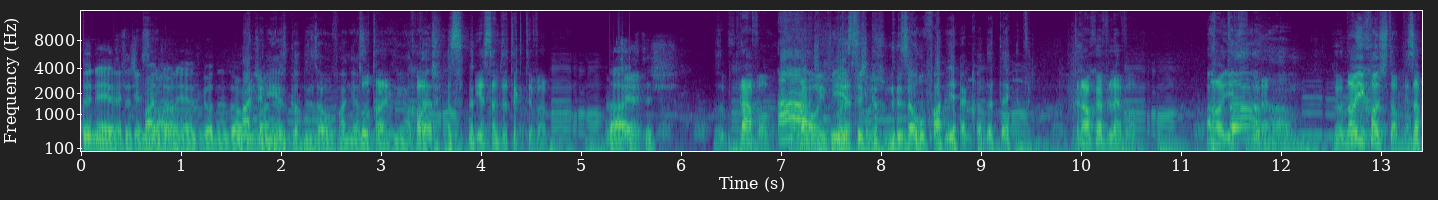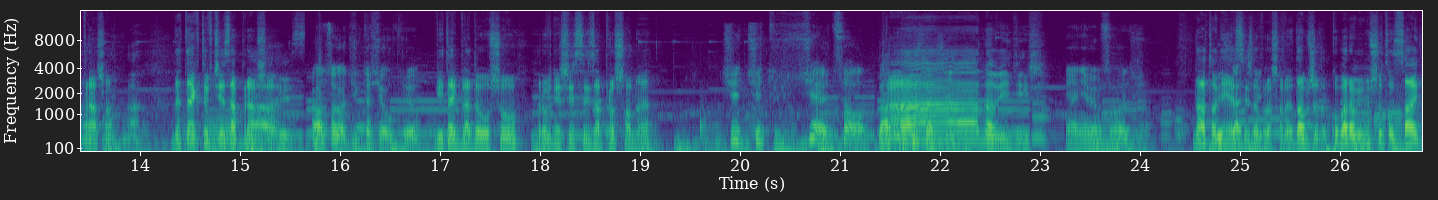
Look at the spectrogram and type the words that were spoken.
Ty nie jesteś, Cześć, Mandzio nie jest godny zaufania. Mandziu nie jest godny zaufania Tutaj, zupełnie od chodź. teraz. Jestem detektywem. Tak, Gdzie? jesteś... W prawo, w A, prawo i w nie górę jesteś spójrz. godny zaufania jako detektyw. Trochę w lewo. No i w górę. No i chodź do mnie, zapraszam. Detektyw cię zaprasza. A o co chodzi? Kto się ukrył? Witaj Bladeuszu, również jesteś zaproszony. Gdzie, gdzie tu, gdzie, co? Blady, pisać A, no widzisz. Ja nie wiem, o co chodzi. Na to nie jesteś zaproszony. Dobrze, Kuba, robimy shot on side?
